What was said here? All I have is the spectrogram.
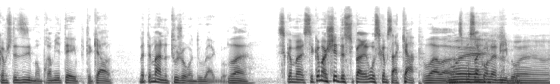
comme je te dis, mon premier tape, t'es calme. Method Man a toujours un durag, bro. Ouais, C'est comme, un- c'est comme un shit de super-héros, c'est comme sa cape. ouais, ouais. Ouais. C'est pour ça qu'on l'a mis, bro. Ouais, ouais.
